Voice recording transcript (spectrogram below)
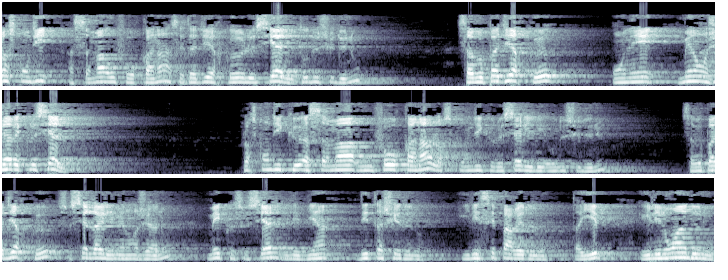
lorsqu'on dit as-sama'u fawqana c'est-à-dire que le ciel est au-dessus de nous ça ne veut pas dire que on est mélangé avec le ciel. Lorsqu'on dit que as-sama ou fawqana, lorsqu'on dit que le ciel est au-dessus de nous, ça ne veut pas dire que ce ciel-là est mélangé à nous, mais que ce ciel il est bien détaché de nous il est séparé de nous, taïb, et il est loin de nous.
